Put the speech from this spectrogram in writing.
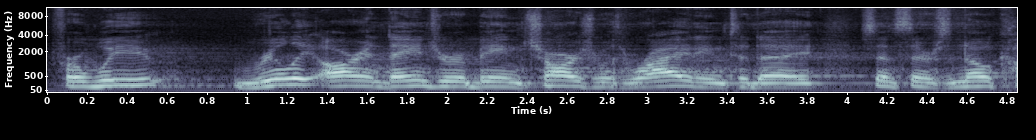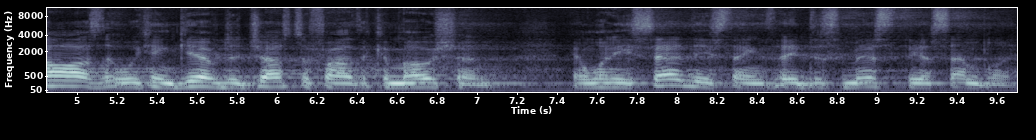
For we really are in danger of being charged with rioting today, since there's no cause that we can give to justify the commotion. And when he said these things, they dismissed the assembly.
